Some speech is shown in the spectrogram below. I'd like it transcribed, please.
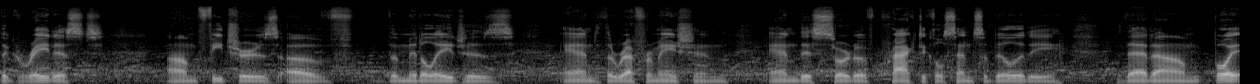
the greatest um, features of the Middle Ages and the Reformation and this sort of practical sensibility that um, boy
